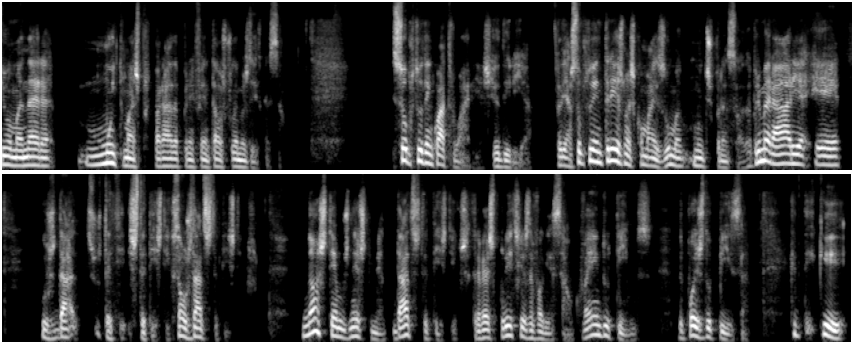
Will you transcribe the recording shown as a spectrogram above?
de uma maneira muito mais preparada para enfrentar os problemas da educação. Sobretudo em quatro áreas, eu diria. Aliás, sobretudo em três, mas com mais uma muito esperançosa. A primeira área é os dados estatísticos, são os dados estatísticos. Nós temos neste momento dados estatísticos, através de políticas de avaliação, que vêm do TIMS, depois do PISA, que, que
